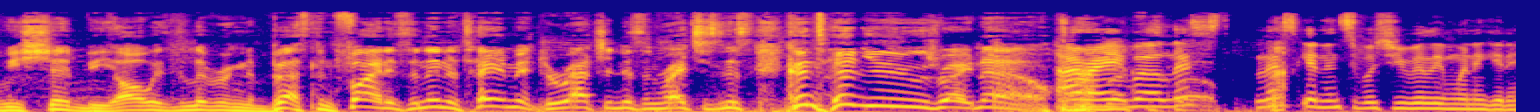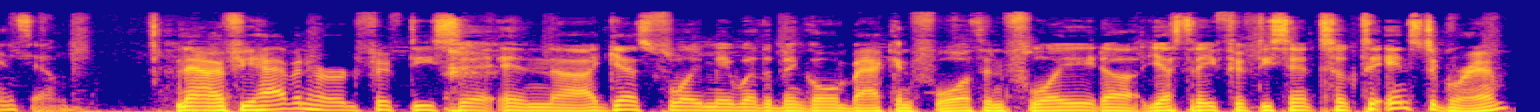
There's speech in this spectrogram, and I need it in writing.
we should be, always delivering the best and finest in entertainment. The ratchetness and righteousness continues right now. All right, well let's let's get into what you really want to get into. Now, if you haven't heard, 50 Cent and uh, I guess Floyd Mayweather been going back and forth, and Floyd uh, yesterday, 50 Cent took to Instagram,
